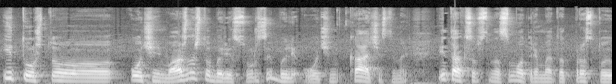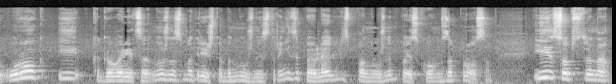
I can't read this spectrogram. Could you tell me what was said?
и то, что очень важно, чтобы ресурсы были очень качественные. Итак, собственно, смотрим этот простой урок и, как говорится, нужно смотреть, чтобы нужные страницы появлялись по нужным поисковым запросам. И, собственно,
